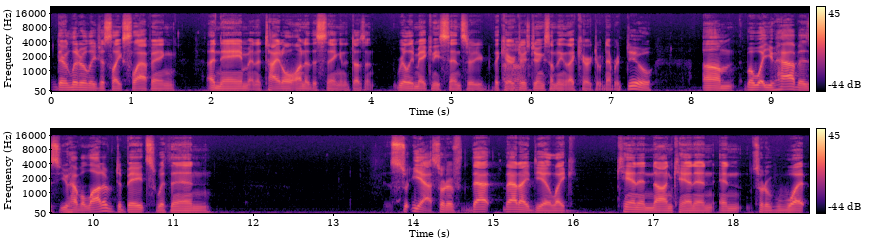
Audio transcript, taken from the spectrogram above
they're literally just like slapping a name and a title onto this thing, and it doesn't really make any sense, or the character is doing something that, that character would never do. Um, but what you have is you have a lot of debates within, so, yeah, sort of that that idea, like canon, non-canon, and sort of what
